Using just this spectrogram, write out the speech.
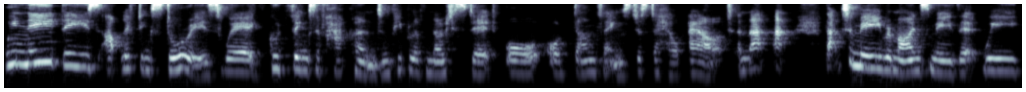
we need these uplifting stories where good things have happened and people have noticed it or or done things just to help out. And that that, that to me reminds me that we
